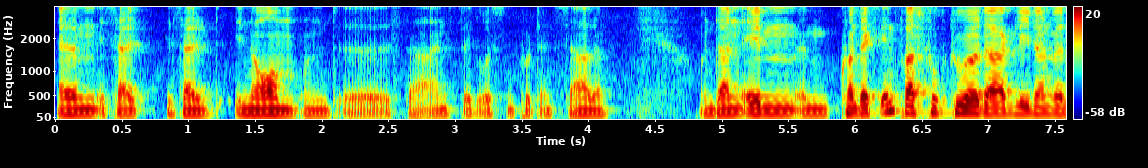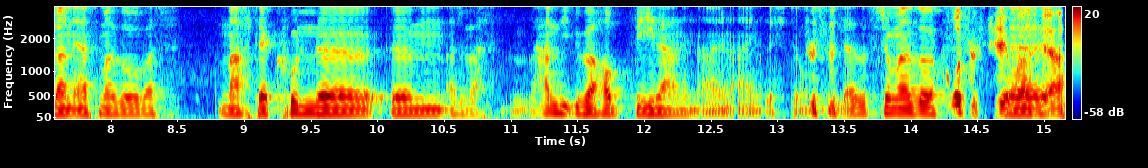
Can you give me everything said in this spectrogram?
ähm, ist, halt, ist halt enorm und äh, ist da eines der größten Potenziale. Und dann eben im Kontext Infrastruktur, da gliedern wir dann erstmal so, was macht der Kunde, ähm, also was haben die überhaupt WLAN in allen Einrichtungen? Das ist schon mal so. Großes Thema, äh, ja.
